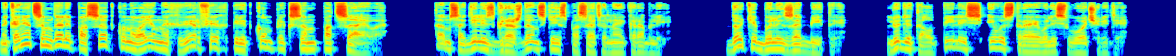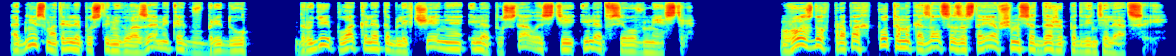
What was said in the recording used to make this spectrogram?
Наконец им дали посадку на военных верфях перед комплексом Пацаева. Там садились гражданские спасательные корабли. Доки были забиты. Люди толпились и выстраивались в очереди. Одни смотрели пустыми глазами, как в бреду, другие плакали от облегчения или от усталости, или от всего вместе. Воздух пропах потом оказался застоявшимся даже под вентиляцией.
